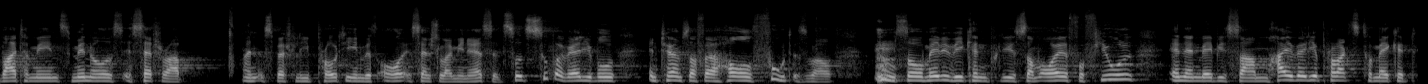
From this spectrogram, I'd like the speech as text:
vitamins, minerals, etc., and especially protein with all essential amino acids. So it's super valuable in terms of a whole food as well. so maybe we can produce some oil for fuel and then maybe some high value products to make it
